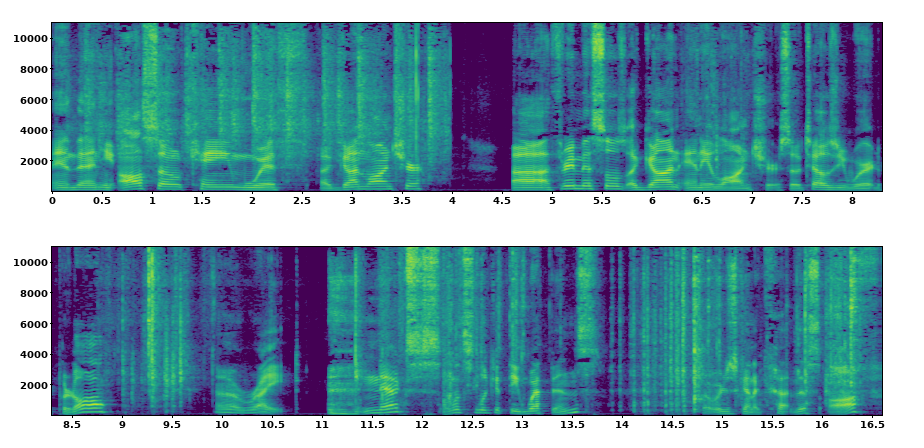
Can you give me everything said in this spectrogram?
And then he also came with a gun launcher uh, three missiles, a gun, and a launcher. So it tells you where to put it all. All right. Next, let's look at the weapons. So we're just going to cut this off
